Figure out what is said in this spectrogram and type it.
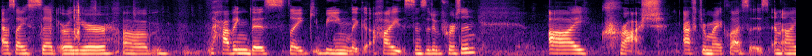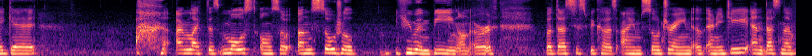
as I said earlier, um, having this like being like a high sensitive person, I crash after my classes and I get I'm like this most also unsocial human being on earth but that's just because I'm so drained of energy and that's not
